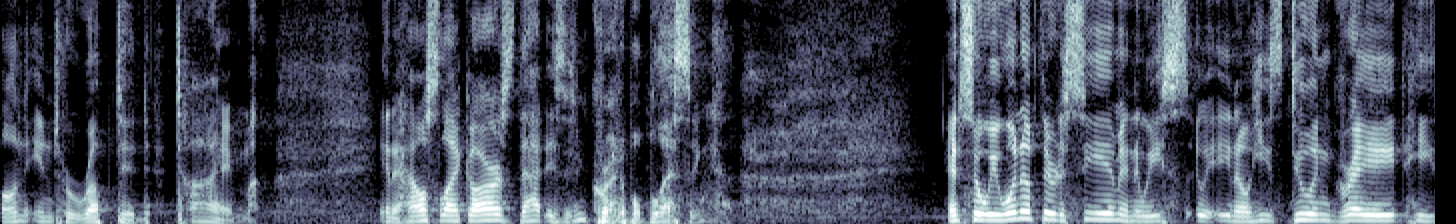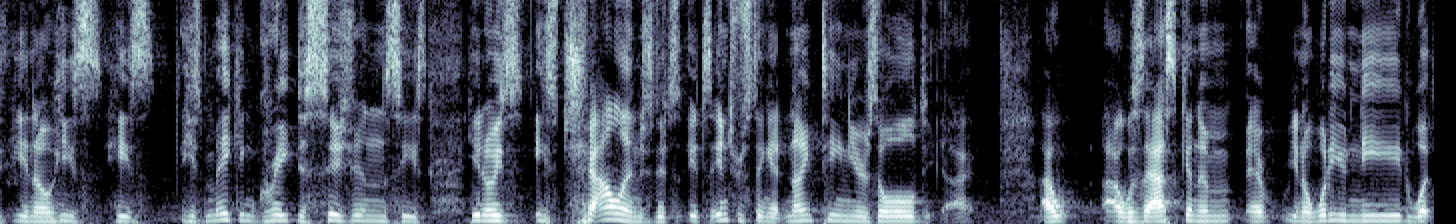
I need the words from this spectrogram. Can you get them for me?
uninterrupted time. In a house like ours, that is an incredible blessing. And so we went up there to see him, and we, you know, he's doing great. He, you know, he's he's he's making great decisions. He's, you know, he's he's challenged. It's it's interesting. At 19 years old, I, I, I was asking him, you know, what do you need? What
